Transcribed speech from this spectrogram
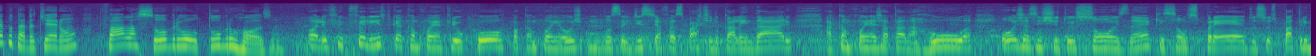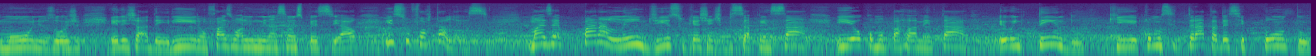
deputada Tieron fala sobre o Outubro Rosa. Olha, eu fico feliz porque a campanha criou corpo, a campanha hoje, como você disse, já faz parte do calendário, a campanha já está na rua, hoje as instituições, né, que são os prédios, seus patrimônios, hoje eles já aderiram, faz uma iluminação especial, isso fortalece. Mas é para além disso que a gente precisa pensar, e eu como parlamentar, eu entendo que como se trata desse ponto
